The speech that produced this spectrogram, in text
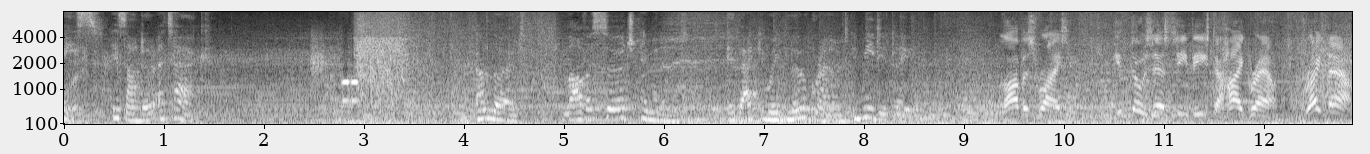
Base is under attack. Alert. Lava surge imminent. Evacuate low ground immediately. Lava's rising. Get those SCVs to high ground. Right now.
